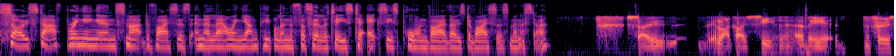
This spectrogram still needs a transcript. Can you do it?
So, staff bringing in smart devices and allowing young people in the facilities to access porn via those devices, Minister? So, like I said, the the first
